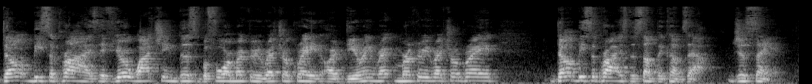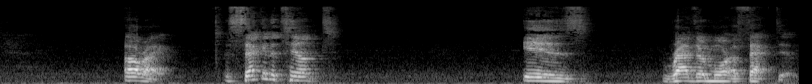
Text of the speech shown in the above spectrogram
don't be surprised if you're watching this before Mercury retrograde or during re- Mercury retrograde. Don't be surprised if something comes out. Just saying. All right. Second attempt is rather more effective.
